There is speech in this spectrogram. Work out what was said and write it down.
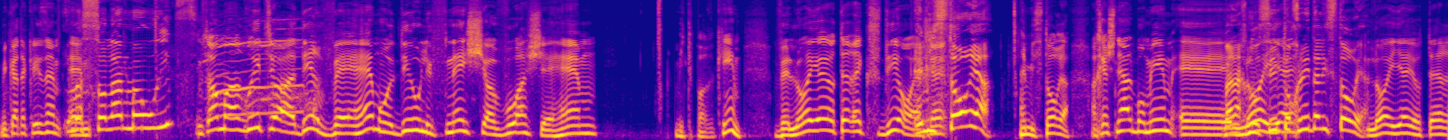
מ Kataklysm, עם הם- הסולן מאוריץ? עם סולן מאוריציו האדיר, והם הודיעו לפני שבוע שהם מתפרקים, ולא יהיה יותר Ex Deo. הם היסטוריה! הם היסטוריה. אחרי שני אלבומים, אה, ואנחנו לא עושים יהיה... תוכנית על היסטוריה. לא יהיה יותר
